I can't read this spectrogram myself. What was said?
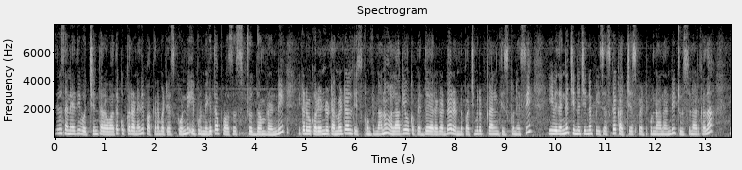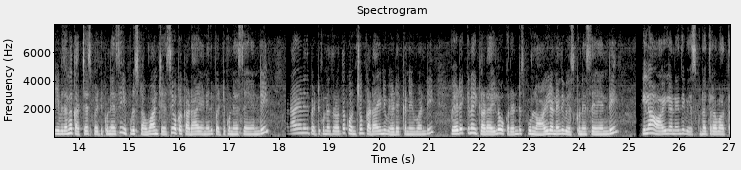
విజిల్స్ అనేది వచ్చిన తర్వాత కుక్కర్ అనేది పక్కన పెట్టేసుకోండి. ఇప్పుడు మిగతా ప్రాసెస్ చూద్దాం రండి. ఇక్కడ ఒక రెండు టమాటాలు తీసుకుంటున్నాను. అలాగే ఒక పెద్ద ఎర్రగడ్డ రెండు పచ్చిమిరపకాయలను తీసుకునేసి ఈ విధంగా చిన్న చిన్న పీసెస్గా కట్ చేసి పెట్టుకున్నానండి. చూస్తున్నారు కదా? ఈ విధంగా కట్ చేసి పెట్టుకునేసి ఇప్పుడు స్టవ్ ఆన్ చేసి ఒక కడాయి అనేది పెట్టుకునేసేయండి. కడాయి అనేది పెట్టుకున్న తర్వాత కొంచెం కడాయిని వేడెక్కనివ్వండి. వేడెక్కిన ఈ కడాయిలో ఒక రెండు స్పూన్ల ఆయిల్ అనేది వేసుకునేసేయండి. ఇలా ఆయిల్ అనేది వేసుకున్న తర్వాత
